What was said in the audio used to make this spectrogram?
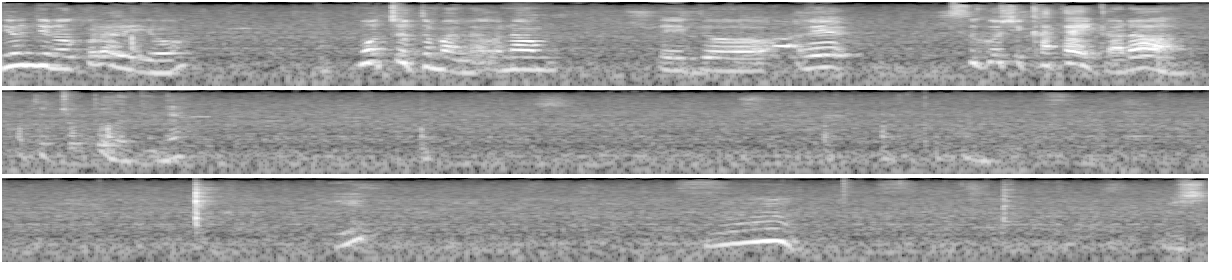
40の怒られるよ。もうちょっとまだ。えーっとあれ少し硬いからあとちょっとだけねうん。美味しい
